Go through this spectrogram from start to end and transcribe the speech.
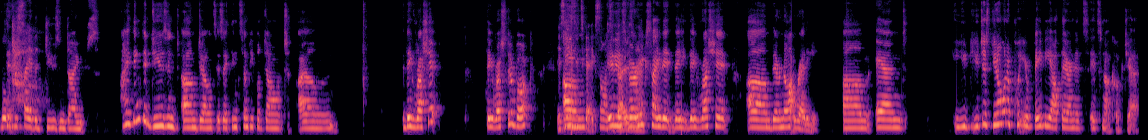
what would you say the do's and don'ts I think the do's and um, don'ts is I think some people don't. Um, they rush it. They rush their book. it's easy Um, to get excited It though, is very it? excited. They they rush it. Um, they're not ready. Um, and you you just you don't want to put your baby out there and it's it's not cooked yet.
